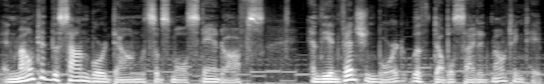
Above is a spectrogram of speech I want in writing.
and mounted the soundboard down with some small standoffs, and the invention board with double-sided mounting tape.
